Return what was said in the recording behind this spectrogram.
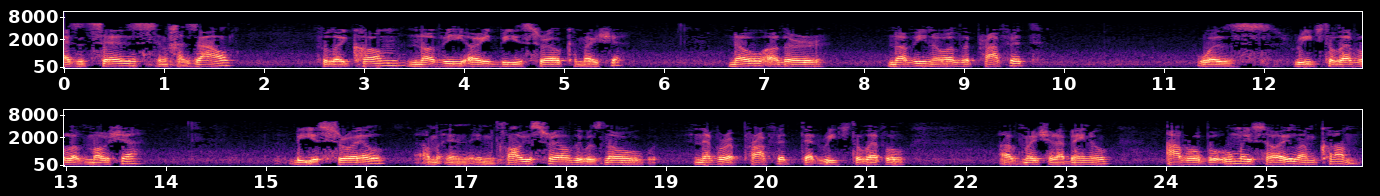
As it says in Chazal, "V'loikom Navi Oid Yisrael Kamoshe." No other Navi, no other prophet was reached the level of Moshe. Be Yisrael um, in, in Klal Yisrael, there was no never a prophet that reached the level of Moshe Rabbeinu. Avol be'umei sa'olam come.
